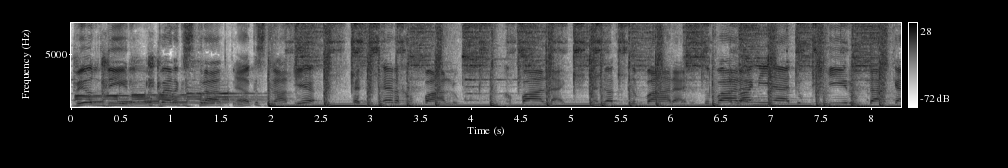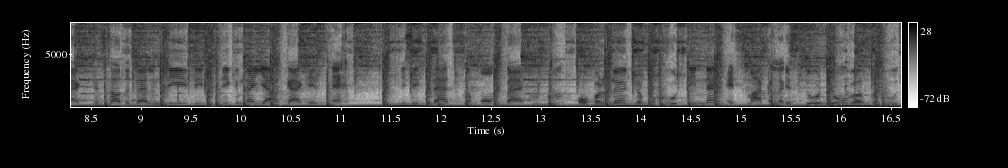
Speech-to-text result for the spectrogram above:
Wilde dieren op elke straat, elke straat, yeah. Het is erg gevaarlijk, gevaarlijk. Dat is de waarheid, dus de waarheid. Het maakt niet uit of je hier of daar kijkt. Er is altijd wel een dier die stiekem naar jou kijkt. Is echt. Je ziet eruit als een ontbijt. Of een lunch of een goed diner. Eet smakelijk, is stoer doen, wel zo'n goed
